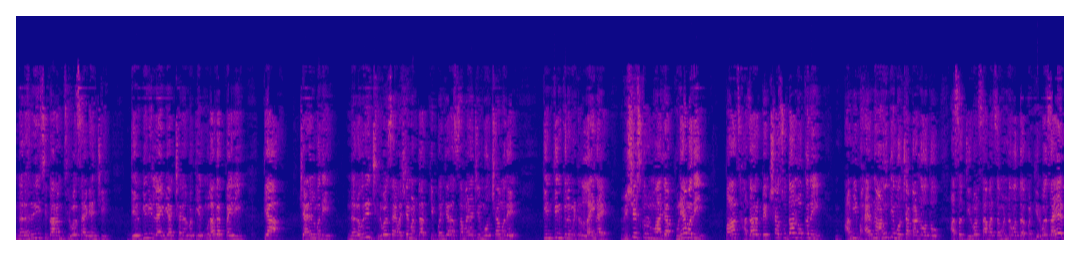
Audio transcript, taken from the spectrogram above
नरहरी सीताराम झिरवळ साहेब यांची देवगिरी लाईव्ह या चॅनलवरती एक मुलाखत पाहिली. त्या चॅनलमध्ये नरहरी झिरवळ साहेब असे म्हणतात की बंजारा समाजाची मोर्चामध्ये तीन तीन किलोमीटर लाईन आहे. विशेष करून माझ्या पुण्यामध्ये पाच हजारपेक्षा सुद्धा लोक नाही आम्ही बाहेरनं आणून ते मोर्चा काढलो होतो. असं झिरवळ साहेबांचं म्हणणं होतं. पण झिरवळ साहेब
